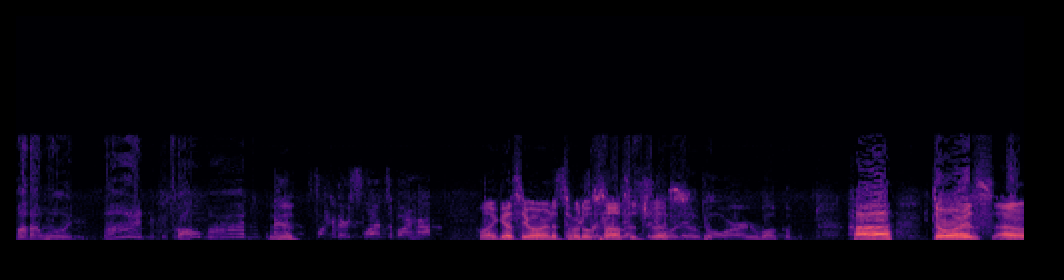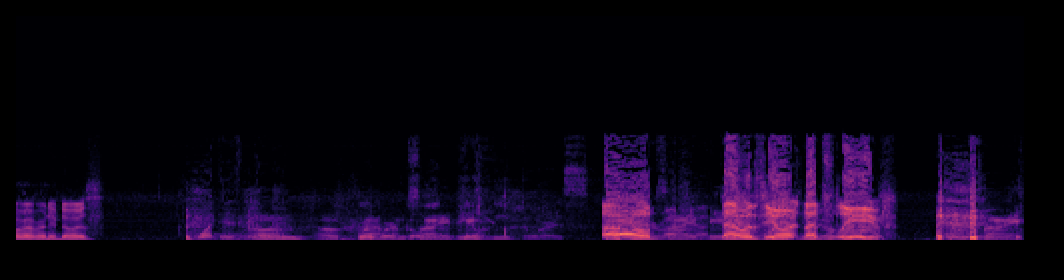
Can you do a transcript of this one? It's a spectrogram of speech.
My wood! Mine! It's all mine! well, Fucking there's slimes in my house. I guess you are in a total for that, left sausage the fest. You're welcome. Huh? Doors? I don't remember any doors. What is the? Um, oh crap, we're I'm going, sorry. we don't need doors. Oh, Sorry, that was your. Let's leave. I'm sorry.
